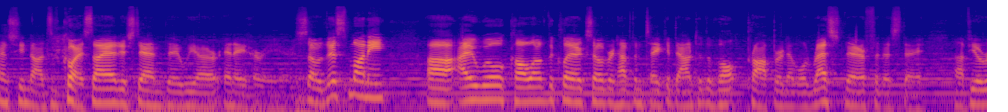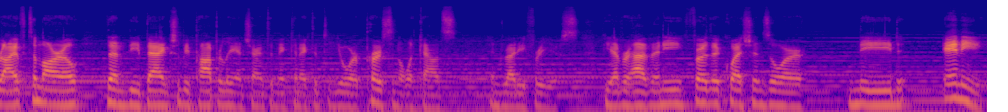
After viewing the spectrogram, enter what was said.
And she nods. Of course, I understand that we are in a hurry here. So this money, uh, I will call one of the clerics over and have them take it down to the vault proper, and it will rest there for this day. Uh, if you arrive tomorrow, then the bag should be properly enchanted and connected to your personal accounts and ready for use. If you ever have any further questions or need any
